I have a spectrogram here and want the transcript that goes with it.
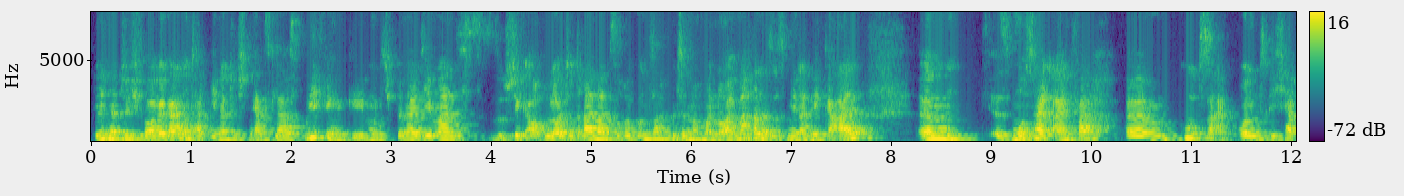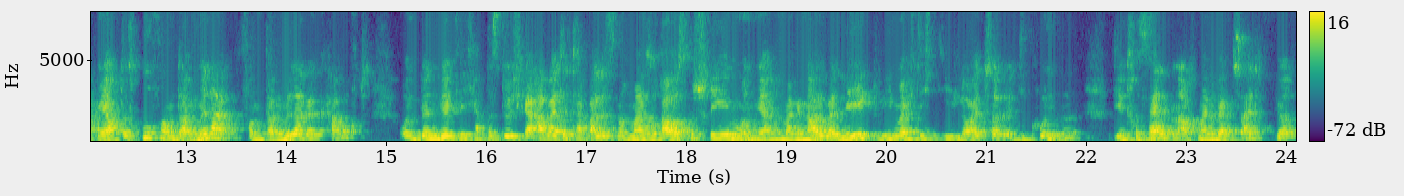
bin ich natürlich vorgegangen und habe ihr natürlich ein ganz klares Briefing gegeben. Und ich bin halt jemand, ich schicke auch Leute dreimal zurück und sage, bitte nochmal neu machen. Das ist mir dann egal. Ähm, es muss halt einfach ähm, gut sein. Und ich habe mir auch das Buch vom Don Miller, vom Don Miller gekauft und bin wirklich, habe das durchgearbeitet, habe alles nochmal so rausgeschrieben und mir nochmal genau überlegt, wie möchte ich die Leute, die Kunden, die Interessenten auf meine Webseite führen.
